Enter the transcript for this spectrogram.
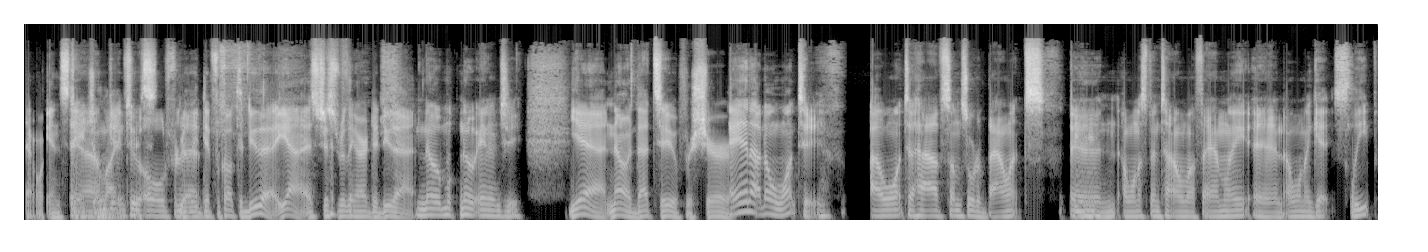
that we're in stage yeah, of I'm life. Too it's old for really that. difficult to do that. Yeah, it's just really hard to do that. no, no energy. Yeah, no, that too for sure. And I don't want to. I want to have some sort of balance, mm-hmm. and I want to spend time with my family, and I want to get sleep,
